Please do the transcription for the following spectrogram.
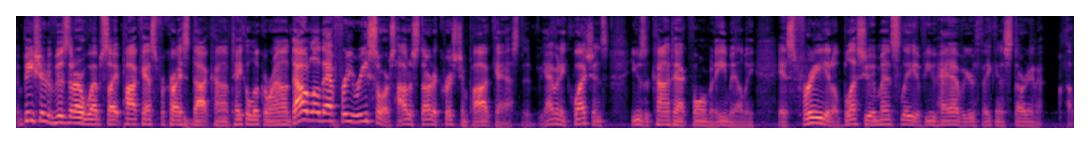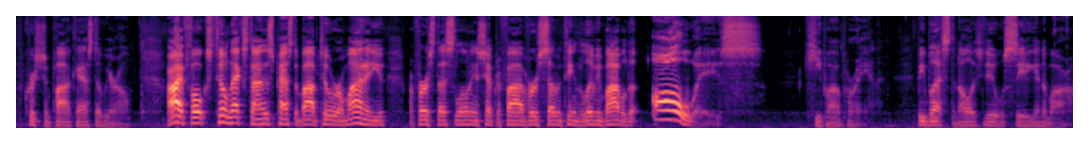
And be sure to visit our website, podcastforchrist.com. Take a look around. Download that free resource, How to Start a Christian Podcast. If you have any questions, use the contact form and email me. It's free. It'll bless you immensely if you have or you're thinking of starting a, Christian podcast of your own. All right, folks, till next time, this is Pastor Bob Tiller reminding you from 1 Thessalonians chapter 5, verse 17, the Living Bible, to always keep on praying. Be blessed in all that you do. We'll see you again tomorrow.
